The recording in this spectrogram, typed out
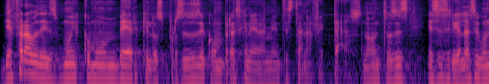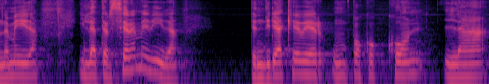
de fraude es muy común ver que los procesos de compras generalmente están afectados. ¿no? Entonces, esa sería la segunda medida. Y la tercera medida tendría que ver un poco con la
